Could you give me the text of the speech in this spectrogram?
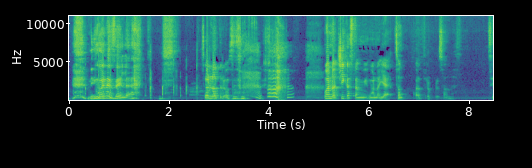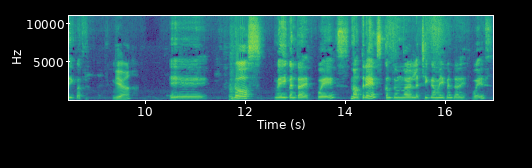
Ninguna es ella. Son otros. Bueno, chicas también. Bueno, ya, son cuatro personas. Sí, cuatro. Ya. Eh, dos, me di cuenta después. No, tres, contando a la chica, me di cuenta después.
